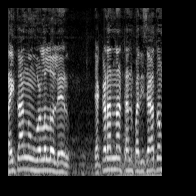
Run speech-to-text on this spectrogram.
రైతాంగం ఊళ్ళలో లేరు. ఎక్కడన్నా టెన్ పది శాతం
